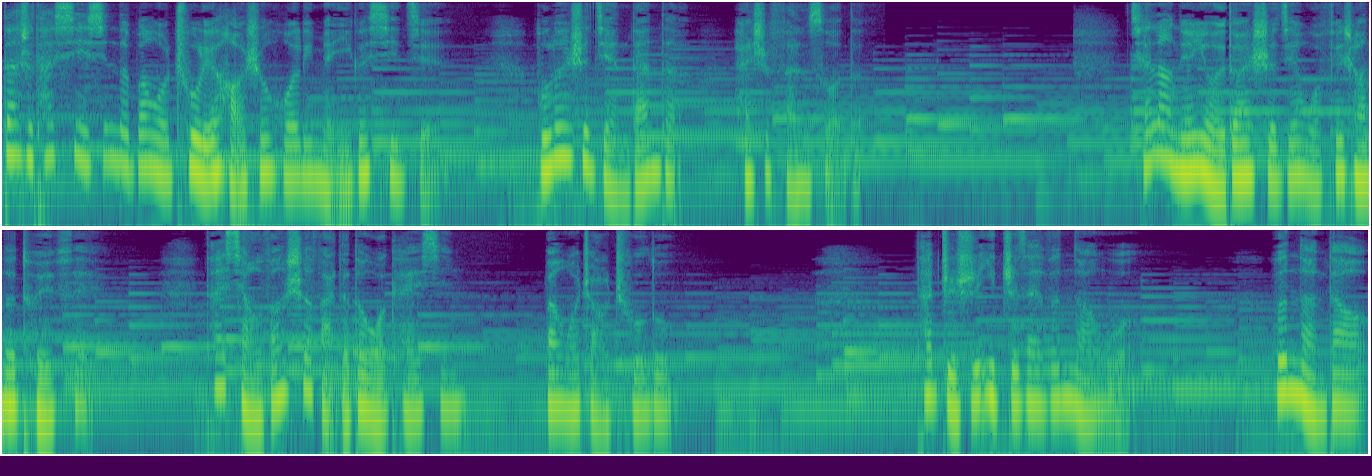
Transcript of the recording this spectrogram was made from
但是他细心的帮我处理好生活里每一个细节，不论是简单的还是繁琐的。前两年有一段时间，我非常的颓废。他想方设法的逗我开心，帮我找出路。他只是一直在温暖我，温暖到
